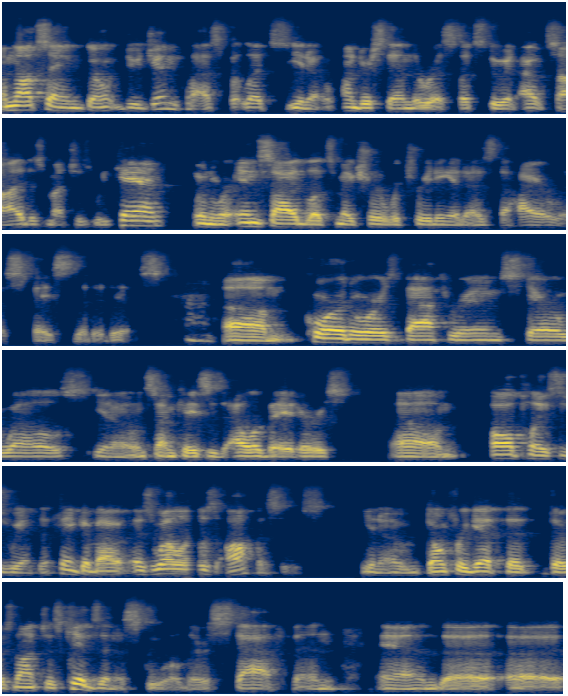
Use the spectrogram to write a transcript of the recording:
I'm not saying don't do gym class, but let's, you know, understand the risk. Let's do it outside as much as we can. When we're inside, let's make sure we're treating it as the higher risk space that it is. Uh-huh. Um, corridors, bathrooms, stairwells, you know, in some cases, elevators, um, all places we have to think about, as well as offices you know, don't forget that there's not just kids in a school. There's staff and and uh, uh,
